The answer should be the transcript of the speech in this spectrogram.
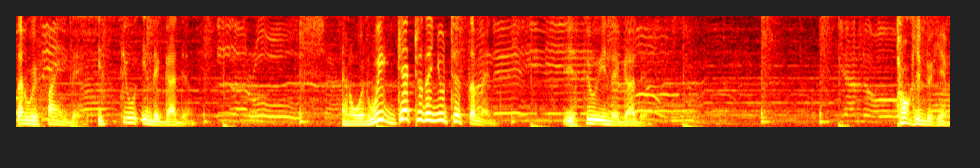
that we find there is still in the garden. And when we get to the New Testament, he's still in the garden. Talking to him.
